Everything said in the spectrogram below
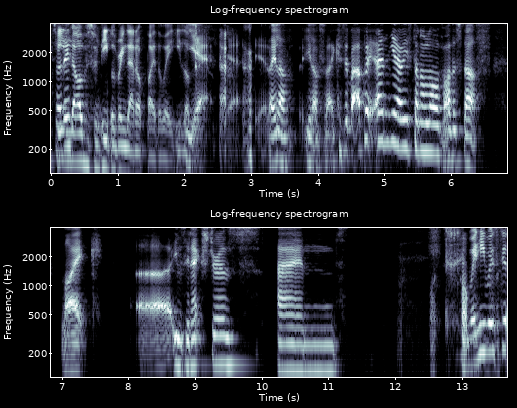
So he this, loves when people bring that up, by the way. He loves yeah, yeah, yeah, they love he loves that because but and you know he's done a lot of other stuff like uh, he was in extras and what's When he was probably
